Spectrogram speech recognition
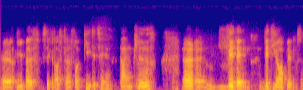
Øh, Ib er sikkert også glad for at give det til hende. Der er en glæde øh, ved, den, ved de oplevelser.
